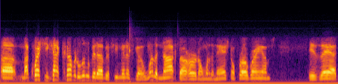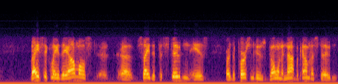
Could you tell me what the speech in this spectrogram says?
Uh, my question, you kind of covered a little bit of it a few minutes ago. One of the knocks I heard on one of the national programs is that basically they almost uh, uh, say that the student is, or the person who's going and not becoming a student,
